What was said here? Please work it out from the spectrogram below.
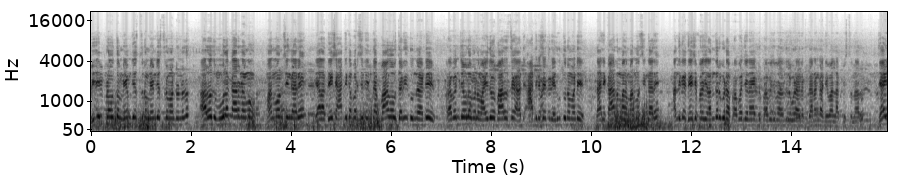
బీజేపీ ప్రభుత్వం మేము చేస్తున్నాం మేము చేస్తున్నాం అంటున్నారు. ఆ రోజు మూల కారణము మన్మోహన్ సింగ్ గారే. ఇలా దేశ ఆర్థిక పరిస్థితి ఇంత బాగా జరుగుతుందంటే ప్రపంచంలో మనం ఐదో భారత ఆర్థిక శక్తికి ఎదుగుతున్నామంటే దానికి కారణం మన మన్మోహన్ సింగ్ గారే. అందుకే దేశ ప్రజలందరూ కూడా ప్రపంచ నాయకులు ప్రపంచ ప్రజలందరూ కూడా ఆయనకు ఘనంగా నివాళులు అర్పిస్తున్నారు. జై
